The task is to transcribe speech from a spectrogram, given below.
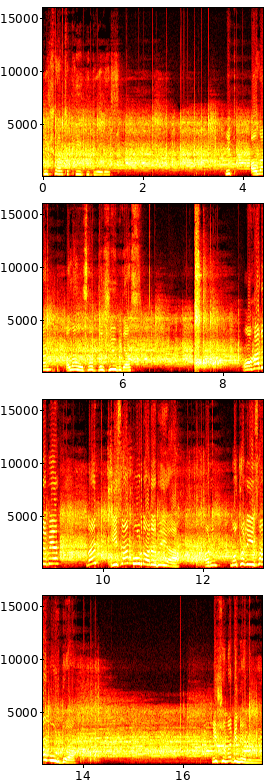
Biz şu an çok iyi gidiyoruz. Net alan alan uzaklaşıyor biraz. Oha arabaya lan insan vurdu arabaya. Ara motoru insan vurdu. Ne şuna binelim ya.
